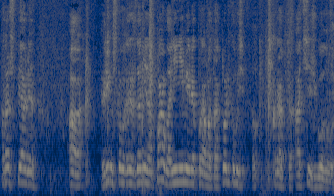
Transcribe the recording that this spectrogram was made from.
распяли, а римского гражданина Павла они не имели права так, только кратко отсечь голову.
